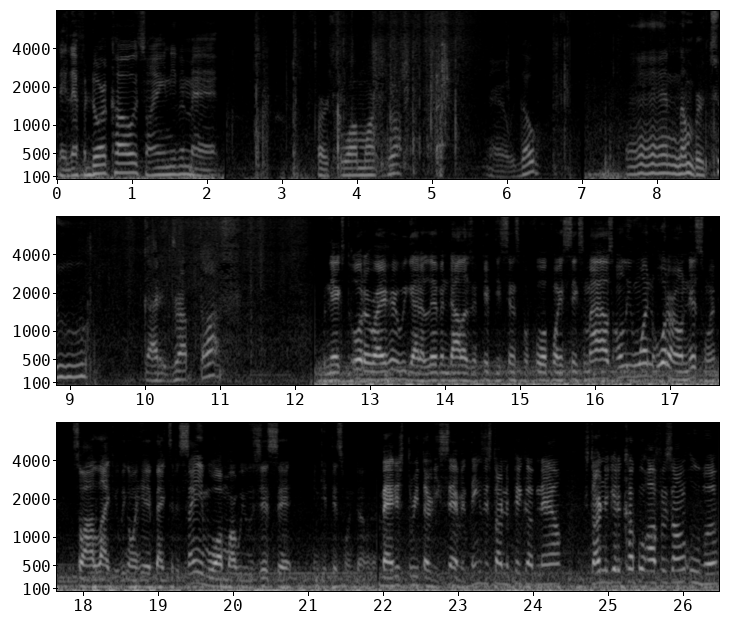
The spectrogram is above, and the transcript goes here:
They left a door code, so I ain't even mad. First Walmart drop. There we go. And number two, got it dropped off. Next order right here, we got $11.50 for 4.6 miles. Only one order on this one, so I like it. We're gonna head back to the same Walmart we was just at and get this one done. Bad, it's 337. Things are starting to pick up now. Starting to get a couple offers on Uber.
